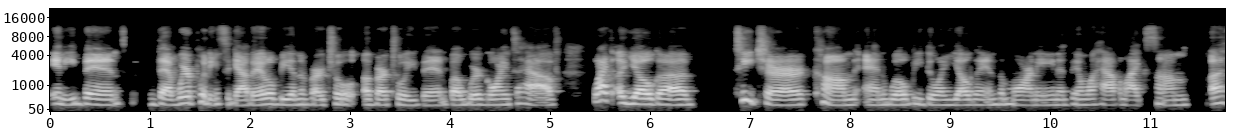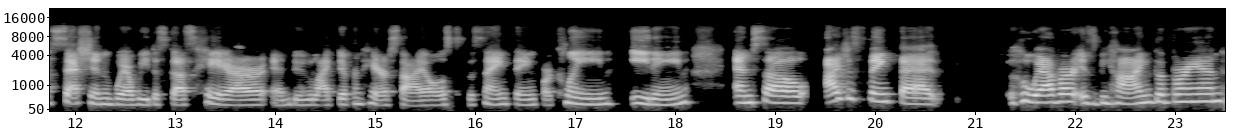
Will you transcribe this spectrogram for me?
an event that we're putting together it'll be in a virtual a virtual event but we're going to have like a yoga teacher come and we'll be doing yoga in the morning and then we'll have like some a session where we discuss hair and do like different hairstyles the same thing for clean eating and so I just think that whoever is behind the brand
